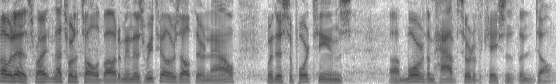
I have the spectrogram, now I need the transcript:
Oh, it is, right? And that's what it's all about. I mean, there's retailers out there now where their support teams uh, more of them have certifications than don't.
